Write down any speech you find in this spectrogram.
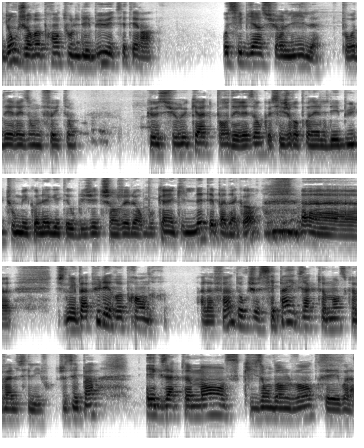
donc je reprends tout le début, etc. Aussi bien sur l'île pour des raisons de feuilleton, que sur U4 pour des raisons que si je reprenais le début, tous mes collègues étaient obligés de changer leur bouquin et qu'ils n'étaient pas d'accord. Euh, je n'ai pas pu les reprendre à la fin, donc je sais pas exactement ce que valent ces livres. Je sais pas exactement ce qu'ils ont dans le ventre et voilà.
